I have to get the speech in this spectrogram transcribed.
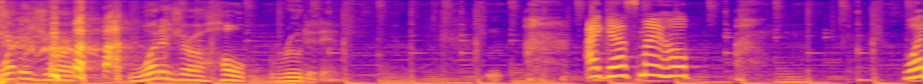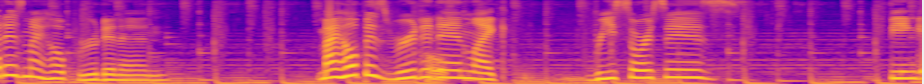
what is your what is your hope rooted in? I guess my hope. What is my hope rooted in? My hope is rooted Hope. in like resources. Being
